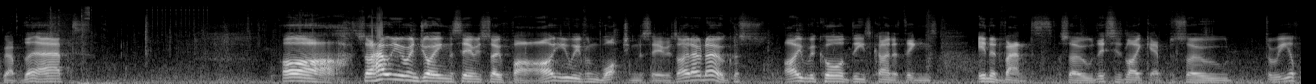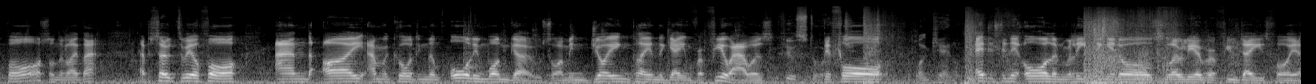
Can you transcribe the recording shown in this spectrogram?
Grab that. Oh, so how are you enjoying the series so far? Are you even watching the series? I don't know, because I record these kind of things in advance. So this is like episode three or four, something like that. Episode three or four, and I am recording them all in one go. So I'm enjoying playing the game for a few hours before editing it all and releasing it all slowly over a few days for you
